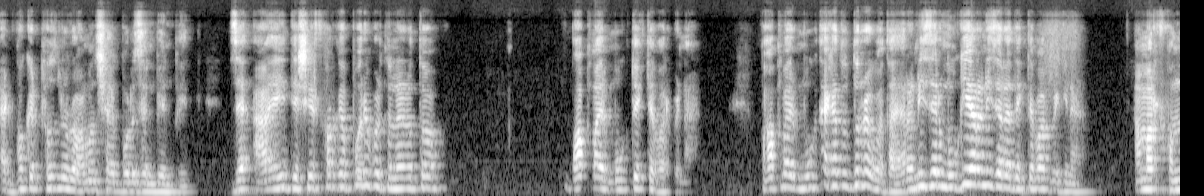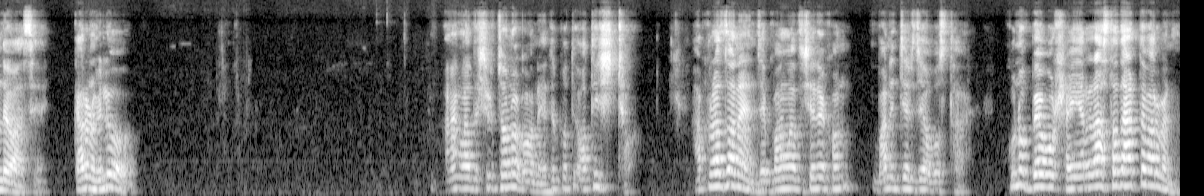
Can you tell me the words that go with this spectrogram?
অ্যাডভোকেট ফজলুর রহমান সাহেব বলেছেন বিএনপি যে এই দেশের সরকার পরিবর্তনের তো বাপ মায়ের মুখ দেখতে পারবে না। বাপ মায়ের মুখ দেখা তো দূরের কথা, এরা নিজের মুখই এরা নিজেরা দেখতে পারবে কিনা, আমার সন্দেহ আছে। কারণ হইল, বাংলাদেশের জনগণ এদের প্রতি অতিষ্ঠ। আপনারা জানেন যে, বাংলাদেশের এখন বাণিজ্যের যে অবস্থা, কোনো ব্যবসায়ী এরা রাস্তাতে হাঁটতে পারবে না।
